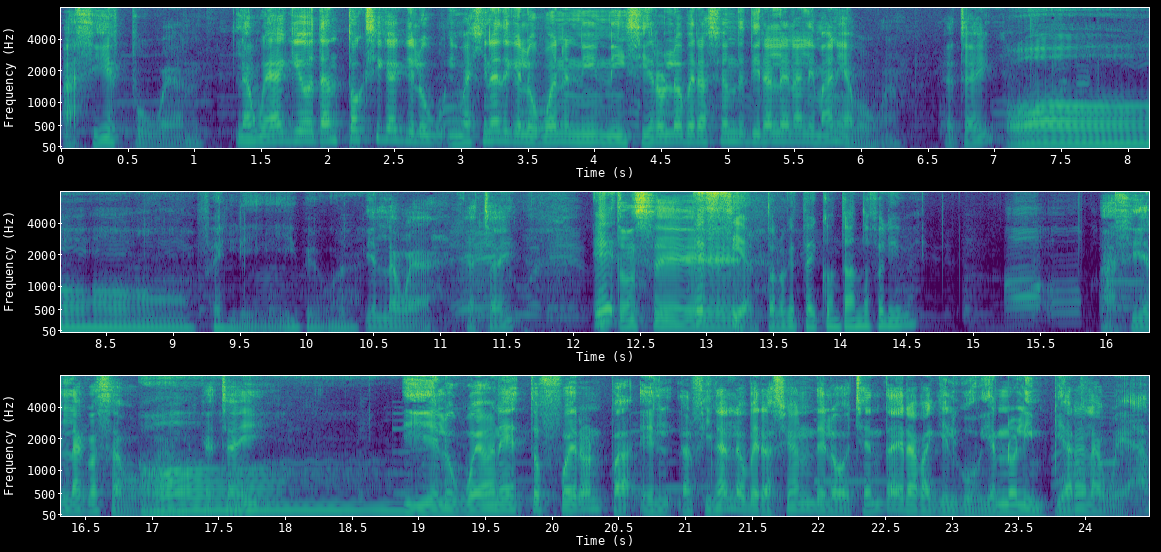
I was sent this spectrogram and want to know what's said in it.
Así es, pues, weón. La weá quedó tan tóxica que lo, imagínate que los weones ni, ni hicieron la operación de tirarla en Alemania, pues, weón. ¿Cachai? Oh, Felipe, weón. Y es la weá, ¿cachai? Eh, Entonces. ¿Es cierto lo que estáis contando, Felipe? Así es la cosa, pues, Oh. weón, ¿cachai? Y los weones estos fueron, pa, el, al final la operación de los 80 era para que el gobierno limpiara la weá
